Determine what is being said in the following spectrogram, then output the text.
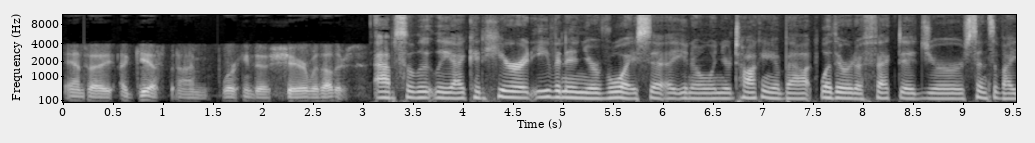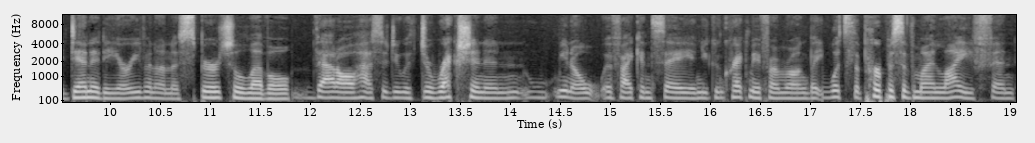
and a, a gift that I'm working to share with others. Absolutely. I could hear it even in your voice, uh, you know, when you're talking about whether it affected your sense of identity or even on a spiritual level. That all has to do with direction and, you know, if I can say, and you can correct me if I'm wrong, but what's the purpose of my life? And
